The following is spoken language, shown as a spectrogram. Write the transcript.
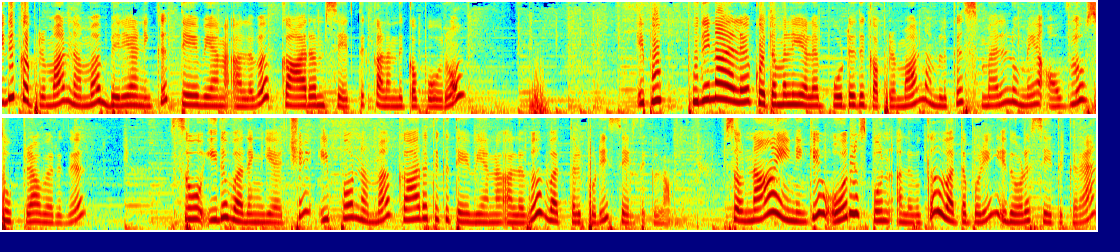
இதுக்கப்புறமா நம்ம பிரியாணிக்கு தேவையான அளவு காரம் சேர்த்து கலந்துக்க போகிறோம் இப்போ புதினா இலை கொத்தமல்லி இலை போட்டதுக்கப்புறமா நம்மளுக்கு ஸ்மெல்லுமே அவ்வளோ சூப்பராக வருது. ஸோ இது வதங்கியாச்சு. இப்போது நம்ம காரத்துக்கு தேவையான அளவு வத்தல் பொடி சேர்த்துக்கலாம். ஸோ நான் இன்றைக்கி ஒரு ஸ்பூன் அளவுக்கு வத்தப்பொடி இதோடு சேர்த்துக்கிறேன்.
